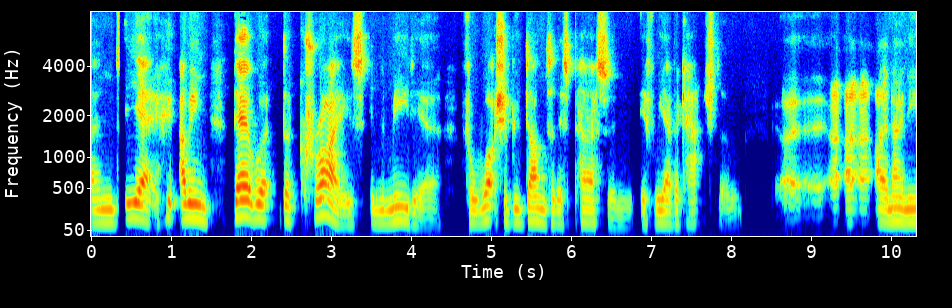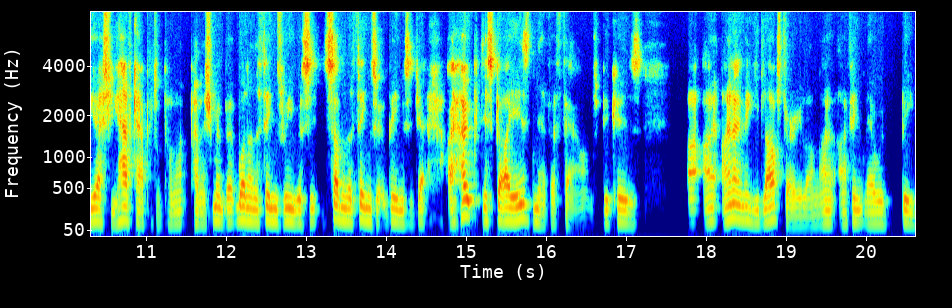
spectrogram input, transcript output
and yeah i mean there were the cries in the media for what should be done to this person if we ever catch them uh, I, I, know in the US you have capital punishment, but one of the things we were, some of the things that were being suggested, I hope this guy is never found because I, I don't think he'd last very long. I, I think there would be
